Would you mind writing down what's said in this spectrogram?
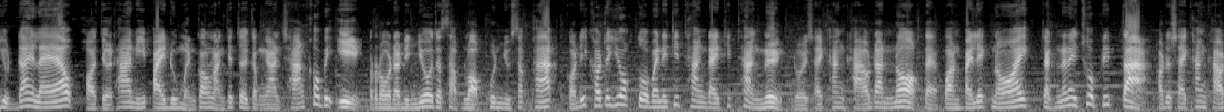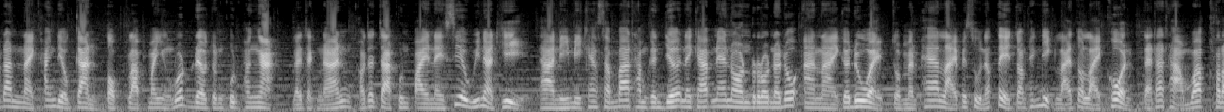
หยุดได้แล้ว พอเจอท่านี้ไปดูเหมือนกองหลังจะเจอกับงานช้างเข้าไปอีกโรนัลดินโญจะสับหลอกคุณอยู่สักพัก ก่อนที่เขาจะโยกตัวไปในทิศทางใดทิศทางหนึ่ง โดยใช้ข้างเท้าด้านนอกแต่บอลไปเล็กน้อย จากนั้นในช่วงพริบตาเขาจะใช้ข้างเท้าด้านในข้างเดียวกันตบกลับมาอย่างรวดเร็วจนคุณพงะและจากนั้นเขาจะจากคุณไปในเสี้ยววินาทีท่านี้มีแข้งซัมบ้าทำกันเยอะนะครับแน่นอนโรนัลโดอาร์ไนก็ด้วย จนมันแพร่หลายไปสู่นักเตะจอมเทคนิคหลายต่อหลายคน แต่ถ้าถามว่าใคร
